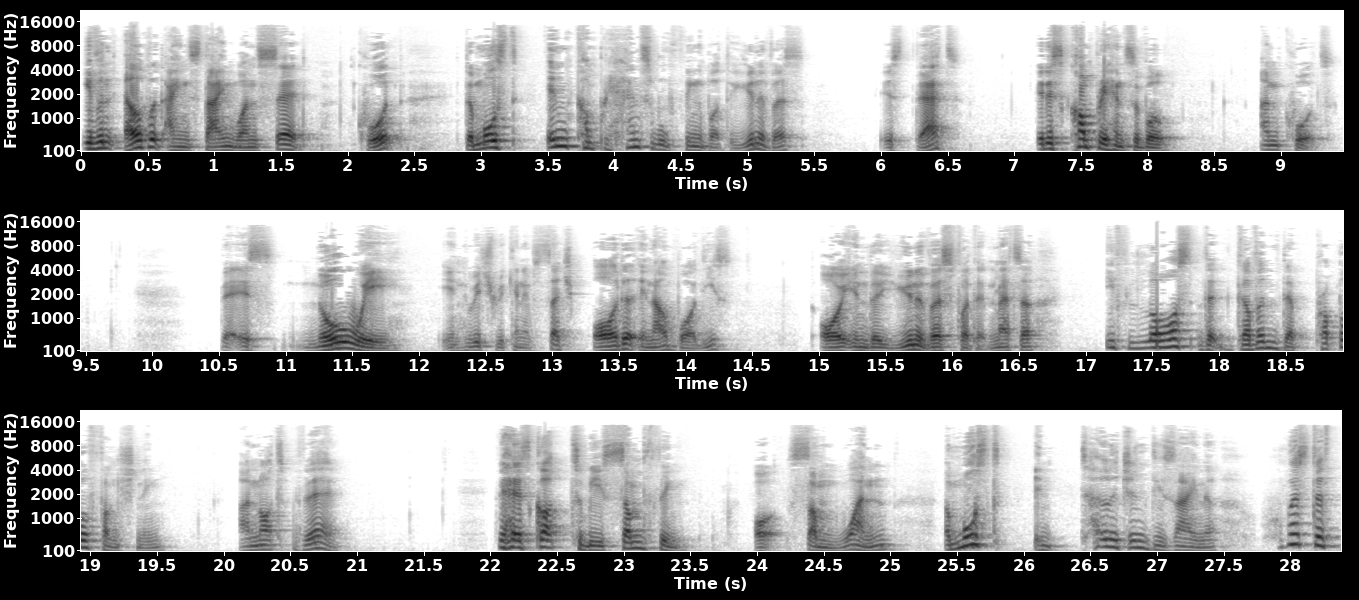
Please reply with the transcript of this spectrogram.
Even Albert Einstein once said, quote, The most incomprehensible thing about the universe is that it is comprehensible. Unquote. there is no way in which we can have such order in our bodies, or in the universe for that matter, if laws that govern their proper functioning are not there. There has got to be something or someone, a most intelligent designer, who must have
